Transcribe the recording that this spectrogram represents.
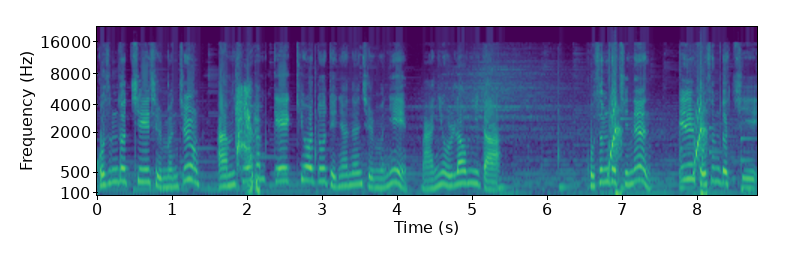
고슴도치 질문 중 암수 함께 키워도 되냐는 질문이 많이 올라옵니다. 고슴도치는 1고슴도치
